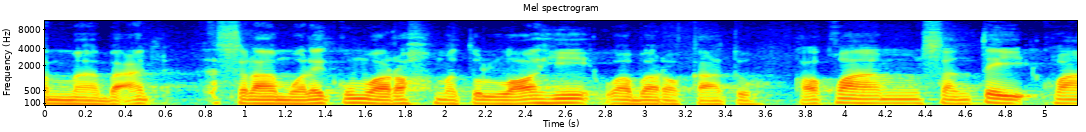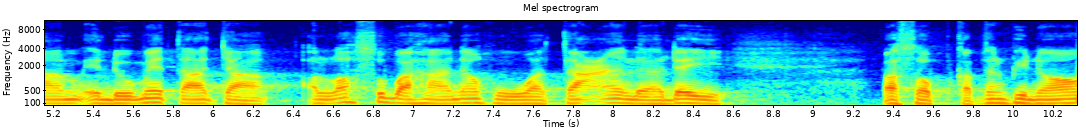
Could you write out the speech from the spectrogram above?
أما بعد อัสสลามุอะลัยกุมวะเราะห์มะตุลลอฮิวะบะเราะกาตุฮ์ขอความสันติความเอ็นดูเมตตาจากอัลลอฮ์ซุบฮานะฮูวะตะอาลาได้ประสบกับท่านพี่น้อง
